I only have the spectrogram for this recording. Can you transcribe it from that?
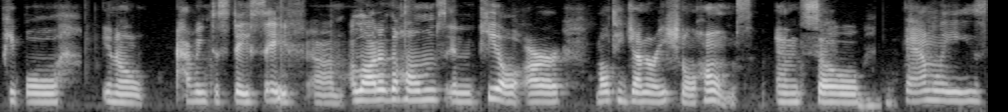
people you know having to stay safe. Um, a lot of the homes in Peel are multi generational homes. And so families,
